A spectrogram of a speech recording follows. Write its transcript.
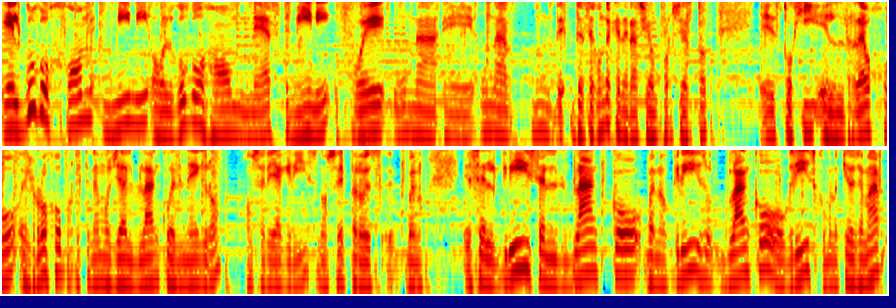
el Google Home Mini o el Google Home Nest Mini fue una, eh, una de segunda generación, por cierto escogí el rojo, el rojo porque tenemos ya el blanco, el negro, o sería gris, no sé, pero es, eh, bueno, es el gris, el blanco, bueno, gris, blanco o gris, como lo quieras llamar,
